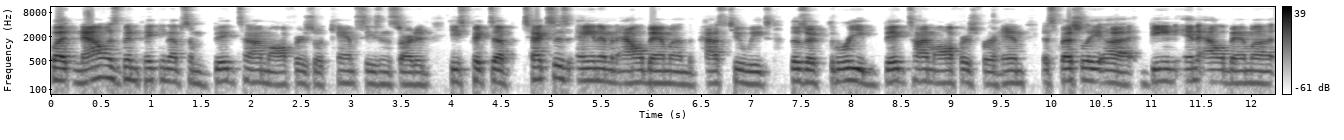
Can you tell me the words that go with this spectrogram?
but now has been picking up some big time offers with camp season started. He's picked up Texas, A&M, and Alabama in the past two weeks. Those are three big time offers for him, especially uh, being in Alabama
